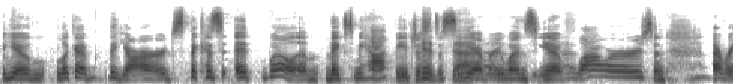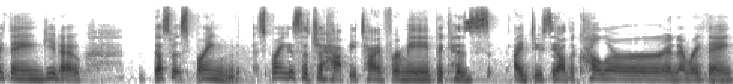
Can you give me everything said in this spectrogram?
you know look at the yards because it will it makes me happy just It to see everyone's you know does. flowers and everything. You know, that's what spring spring is such a happy time for me because I do see all the color and everything.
